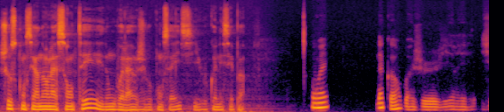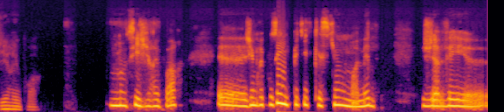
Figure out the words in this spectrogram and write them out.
choses concernant la santé, et donc voilà, je vous conseille si vous ne connaissez pas. Ouais, d'accord, bah j'irai voir. Moi aussi, j'irai voir. Euh, j'aimerais poser une petite question, Mohamed. J'avais, euh,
